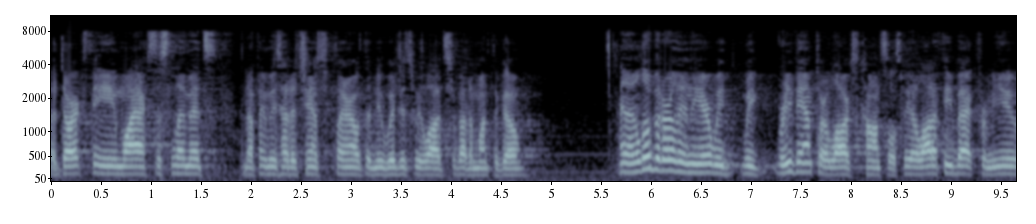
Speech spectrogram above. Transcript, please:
a dark theme, y-axis limits. I don't know if anybody's had a chance to play around with the new widgets we launched about a month ago. And then a little bit earlier in the year, we, revamped our logs console. So we had a lot of feedback from you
